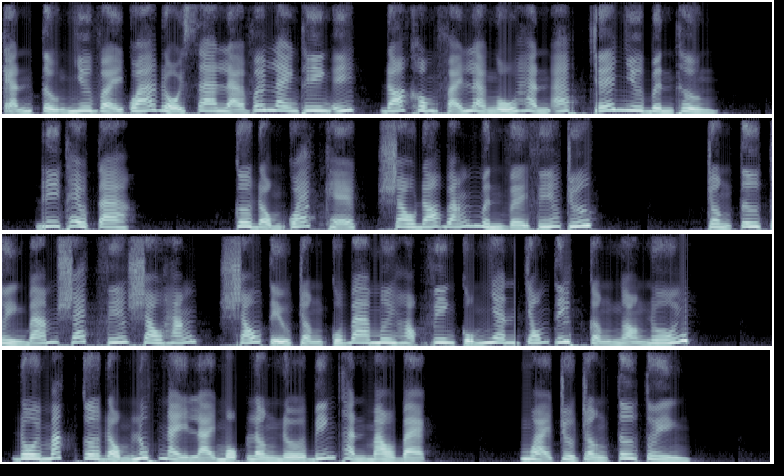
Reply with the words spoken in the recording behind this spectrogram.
Cảnh tượng như vậy quá đổi xa lạ với Lan Thiên Ý, Đó không phải là ngũ hành áp chế như bình thường. Đi theo ta. Cơ động quát khẽ, sau đó bắn mình về phía trước. Trần Tư Tuyền bám sát phía sau hắn, sáu tiểu trận của 30 học viên cũng nhanh chóng tiếp cận ngọn núi. Đôi mắt cơ động lúc này lại một lần nữa biến thành màu bạc. Ngoại trừ Trần Tư Tuyền.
